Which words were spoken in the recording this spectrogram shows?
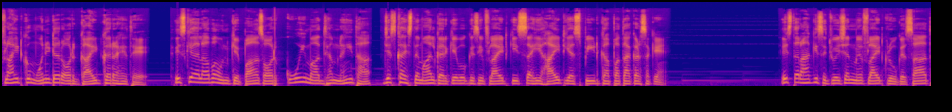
फ़्लाइट को मॉनिटर और गाइड कर रहे थे। इसके अलावा उनके पास और कोई माध्यम नहीं था जिसका इस्तेमाल करके वो किसी फ़्लाइट की सही हाइट या स्पीड का पता कर सकें। इस तरह की सिचुएशन में फ़्लाइट क्रू के साथ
